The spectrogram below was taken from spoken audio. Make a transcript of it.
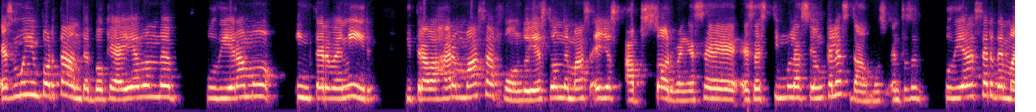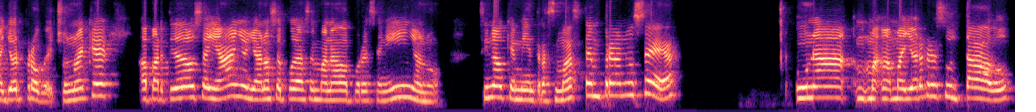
es muy importante porque ahí es donde pudiéramos intervenir y trabajar más a fondo y es donde más ellos absorben ese, esa estimulación que les damos. Entonces, pudiera ser de mayor provecho. No es que a partir de los seis años ya no se puede hacer más nada por ese niño, no, sino que mientras más temprano sea, una mayor resultado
